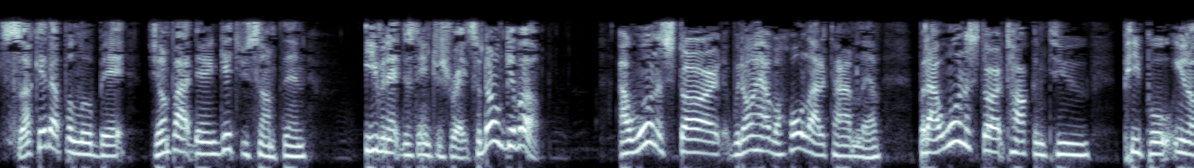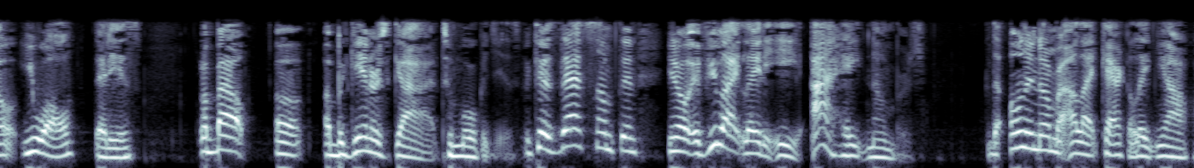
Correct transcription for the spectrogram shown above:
suck it up a little bit, jump out there and get you something, even at this interest rate. So don't give up. I want to start, we don't have a whole lot of time left, but I want to start talking to people, you know, you all, that is, about uh, a beginner's guide to mortgages because that's something, you know, if you like Lady E, I hate numbers. The only number I like calculating, y'all,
